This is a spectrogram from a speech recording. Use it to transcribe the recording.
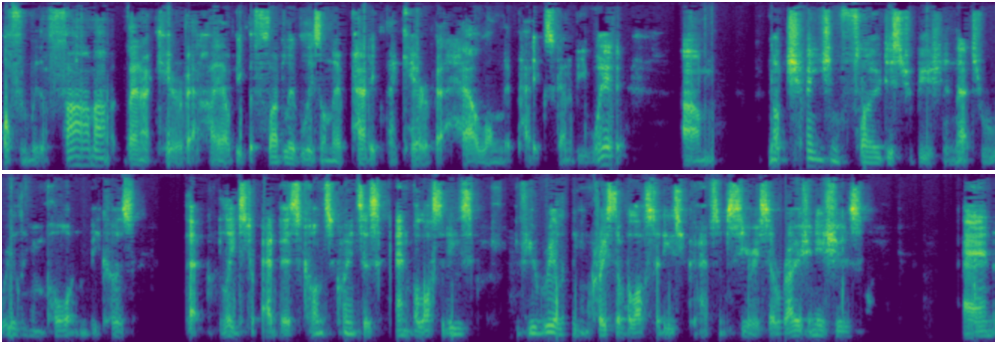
often with a farmer, they don't care about how big the flood level is on their paddock. They care about how long their paddock's going to be wet. Um, not changing flow distribution. That's really important because that leads to adverse consequences and velocities. If you really increase the velocities, you can have some serious erosion issues. And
